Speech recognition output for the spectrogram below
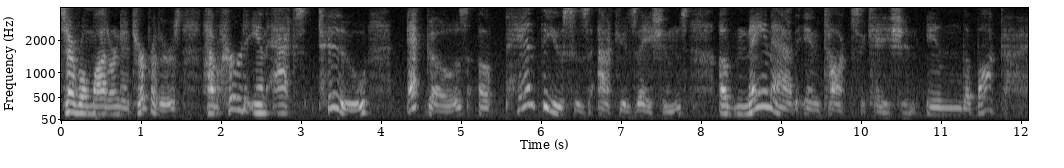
Several modern interpreters have heard in Acts 2 echoes of Pentheus's accusations of Maenad intoxication in the Bacchae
